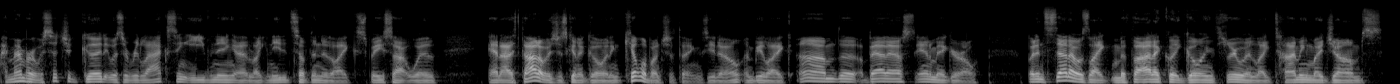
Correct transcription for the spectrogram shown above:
I remember it was such a good. It was a relaxing evening. I like needed something to like space out with, and I thought I was just gonna go in and kill a bunch of things, you know, and be like, oh, I'm the badass anime girl. But instead, I was like methodically going through and like timing my jumps,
